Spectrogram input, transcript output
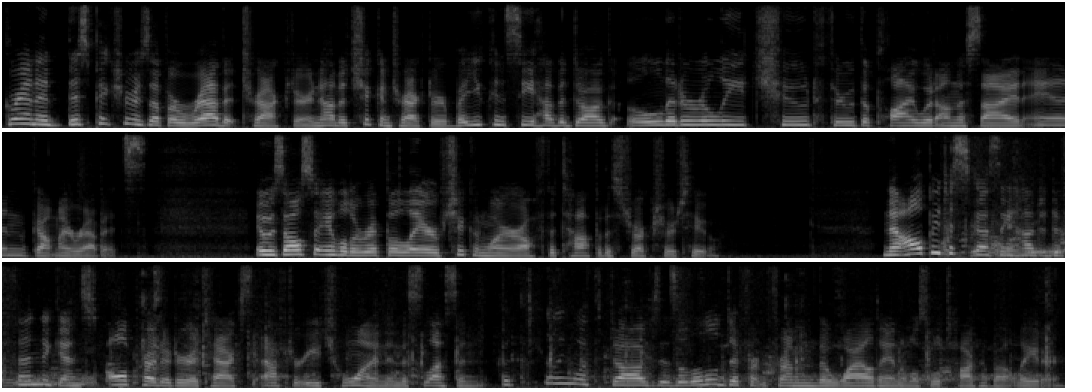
Granted, this picture is of a rabbit tractor, not a chicken tractor, but you can see how the dog literally chewed through the plywood on the side and got my rabbits. It was also able to rip a layer of chicken wire off the top of the structure too. Now I'll be discussing how to defend against all predator attacks after each one in this lesson, but dealing with dogs is a little different from the wild animals we'll talk about later.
